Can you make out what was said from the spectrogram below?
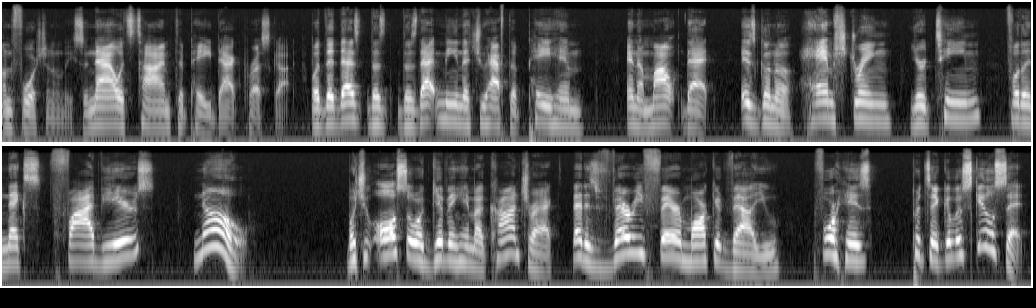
unfortunately. So now it's time to pay Dak Prescott. But that does does that mean that you have to pay him an amount that is gonna hamstring your team for the next five years? No. But you also are giving him a contract that is very fair market value for his particular skill set.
